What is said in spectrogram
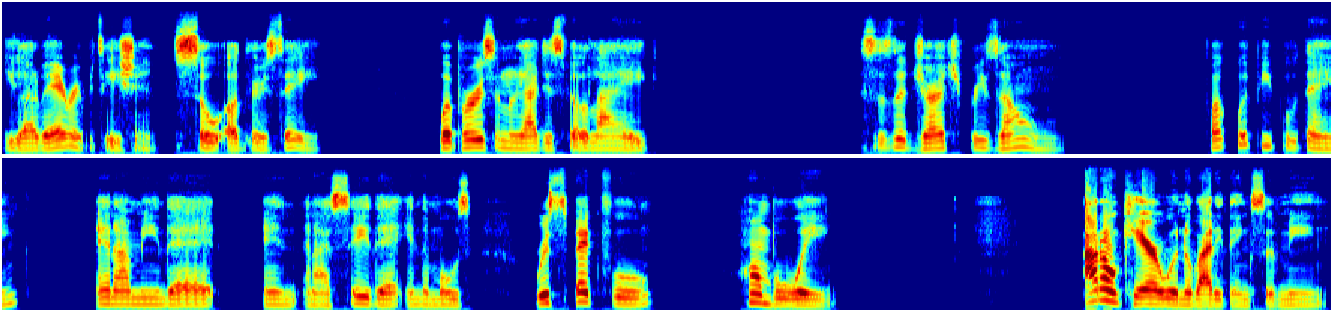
you got a bad reputation. So others say. But personally, I just feel like this is a judge free zone. Fuck what people think. And I mean that, and, and I say that in the most respectful, humble way. I don't care what nobody thinks of me.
